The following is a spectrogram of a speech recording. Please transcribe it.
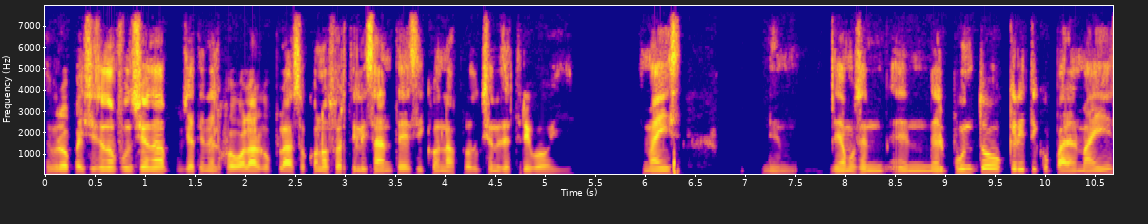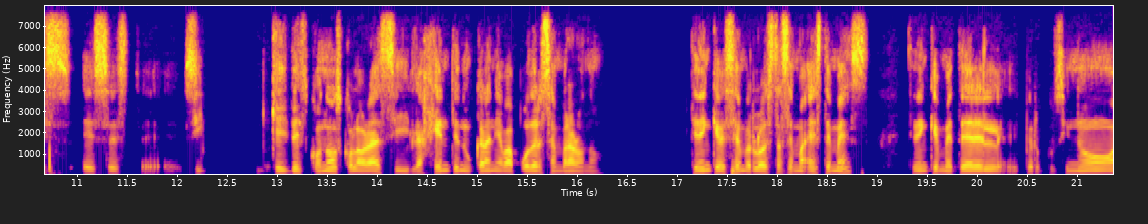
Europa. Y si eso no funciona, pues ya tiene el juego a largo plazo con los fertilizantes y con las producciones de trigo y, maíz. digamos, en, el punto crítico para el maíz es este, si, que desconozco la verdad si la gente en Ucrania va a poder sembrar o no. Tienen que sembrarlo esta este mes, tienen que meter el, pero pues si no,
